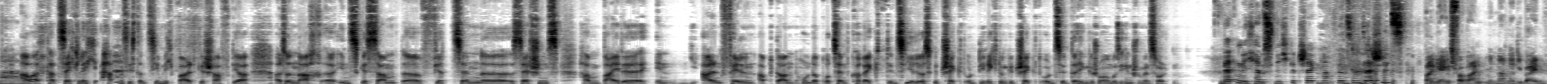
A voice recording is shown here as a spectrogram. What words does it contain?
aber tatsächlich hatten sie es dann ziemlich bald geschafft, ja. Also nach äh, insgesamt äh, 14 äh, Sessions haben beide in allen Fällen ab dann 100% korrekt den Sirius gecheckt und die Richtung gecheckt und sind dahin geschwommen, wo sie hinschwimmen sollten. Wetten, ich hätte es nicht gecheckt nach 14 Sessions. Waren die eigentlich verwandt miteinander, die beiden?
